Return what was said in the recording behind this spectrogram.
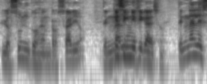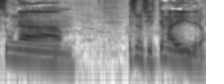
los únicos en Rosario. Tecnal, ¿Qué significa eso? Tecnal es una es un sistema de hidro.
